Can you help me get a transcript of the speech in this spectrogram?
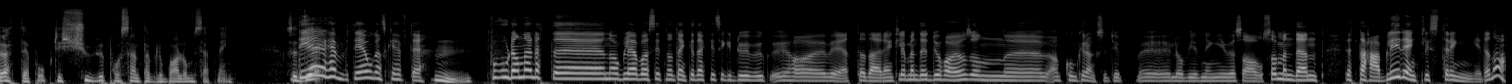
bøter på opptil 20% av global omsetning. Det, det, er hev, det, er jo ganske heftig. Mm. For hvordan er dette Nå ble jeg bare sittende og tenke, det er ikke sikkert du vet det der, egentlig. Men det, du har jo en sånn uh, konkurransetypelovgivning i USA også. Men den, dette her blir egentlig strengere, da?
